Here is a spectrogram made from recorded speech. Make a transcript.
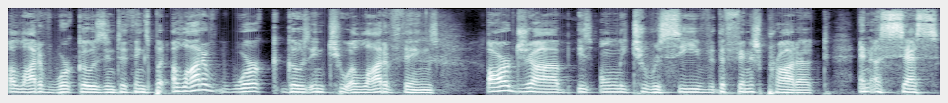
a lot of work goes into things, but a lot of work goes into a lot of things. Our job is only to receive the finished product and assess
